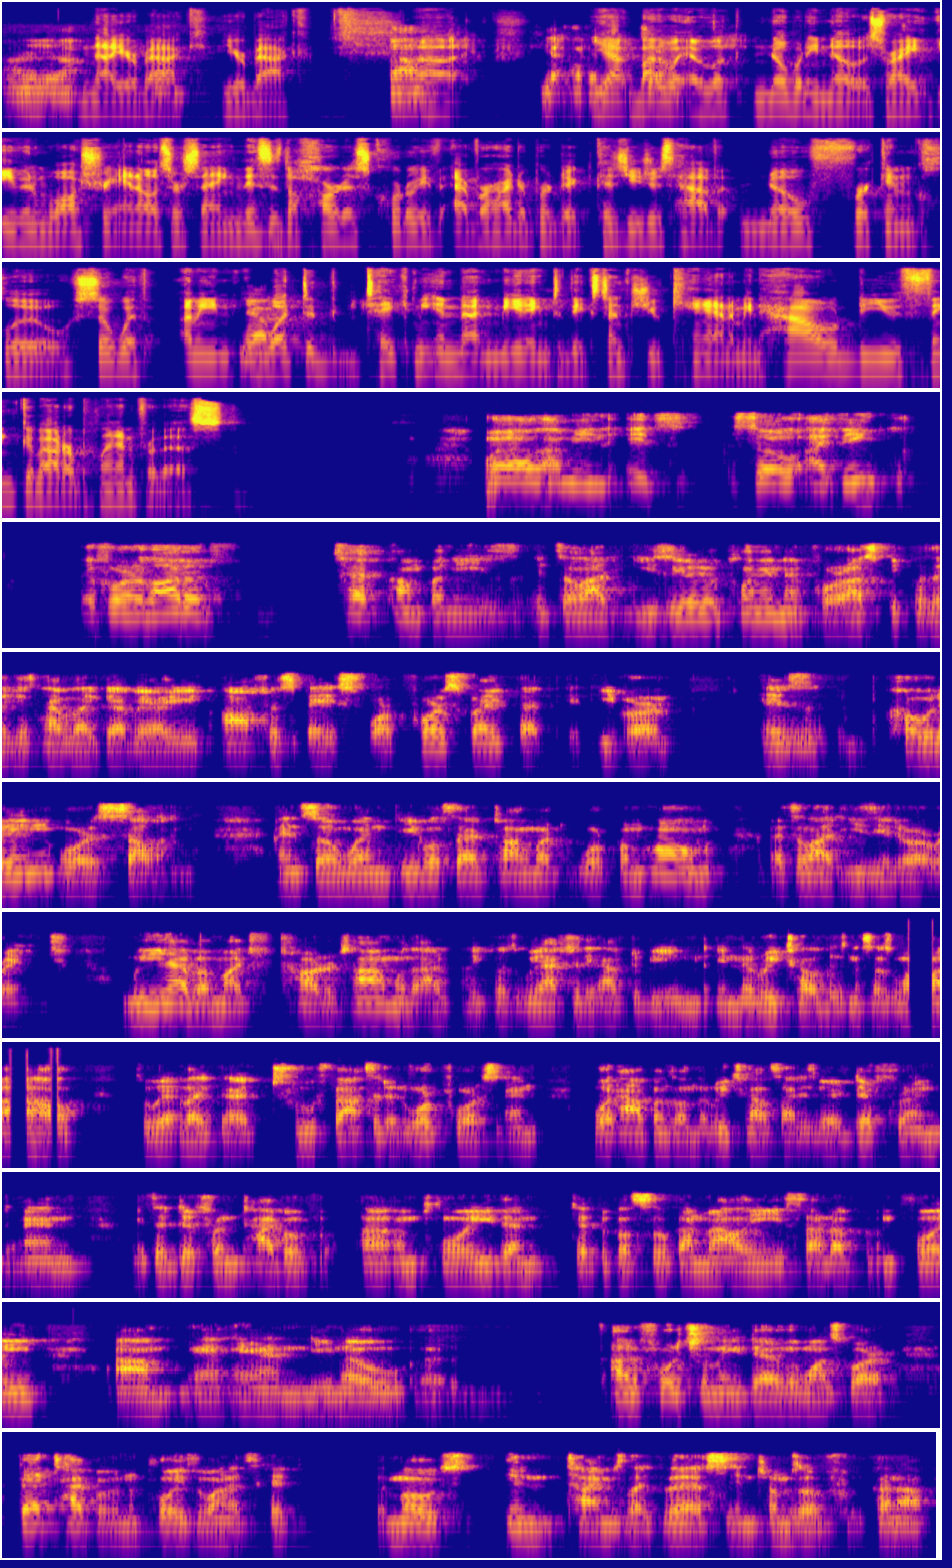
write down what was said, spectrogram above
Uh, yeah. Now you're back. You're back. Uh, yeah. yeah. By the way, look, nobody knows, right? Even Wall Street analysts are saying this is the hardest quarter we've ever had to predict because you just have no freaking clue. So, with, I mean, Yep. what did take me in that meeting to the extent you can? I mean, how do you think about our plan for this? Well, I mean, it's so I think for a lot of tech companies, it's a lot easier to plan than for us because they just have like a very office based workforce, right? That either is coding or is selling. And so when people start talking about work from home, that's a lot easier to arrange. We have a much harder time with that because we actually have to be in, in the retail business as well. So we have like a two faceted workforce, and what happens on the retail side is very different, and it's a different type of uh, employee than typical Silicon Valley startup employee. Um, and, and you know, uh, unfortunately, they're the ones who are that type of an employee is the one that's hit the most in times like this in terms of kind of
